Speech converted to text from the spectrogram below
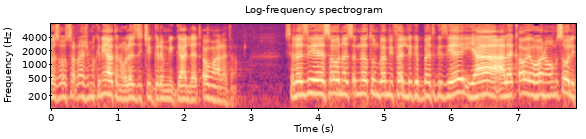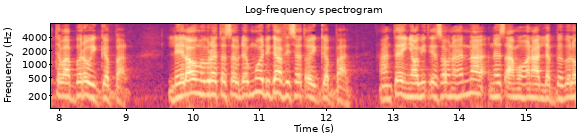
በሰው ሰራሽ ምክንያት ነው ለዚህ ችግር የሚጋለጠው ማለት ነው። ስለዚህ ሰው ነጽነቱን በሚፈልግበት ጊዜ ያ አለቃው የሆነውም ሰው ሊተባበረው ይገባል። ሌላውም ህብረተሰብ ደግሞ ድጋፍ ሊሰጠው ይገባል። አንተ እኛው ቢጤ ሰው ነህና ነፃ መሆን አለብህ ብሎ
